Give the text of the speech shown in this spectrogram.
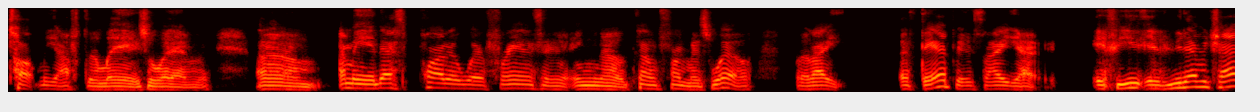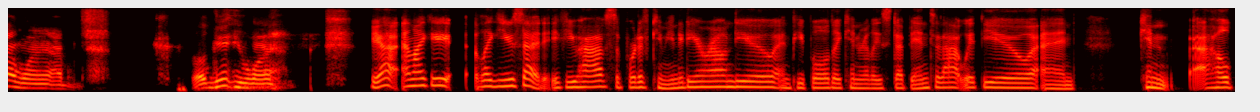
talk me off the ledge or whatever. Um, I mean that's part of where friends and, and you know come from as well. But like a therapist, like I, if you if you never tried one, I, I'll get you one. Yeah, and like like you said, if you have supportive community around you and people that can really step into that with you and can uh, help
